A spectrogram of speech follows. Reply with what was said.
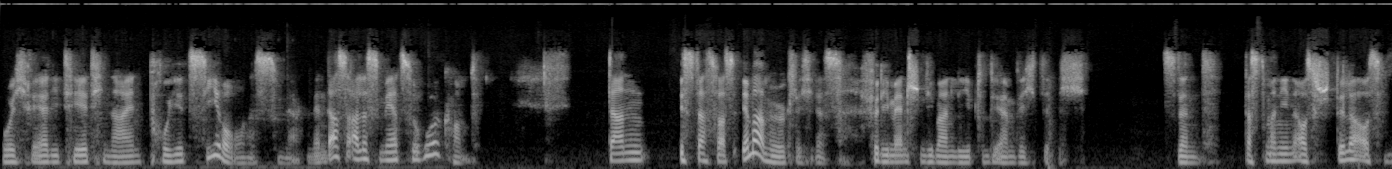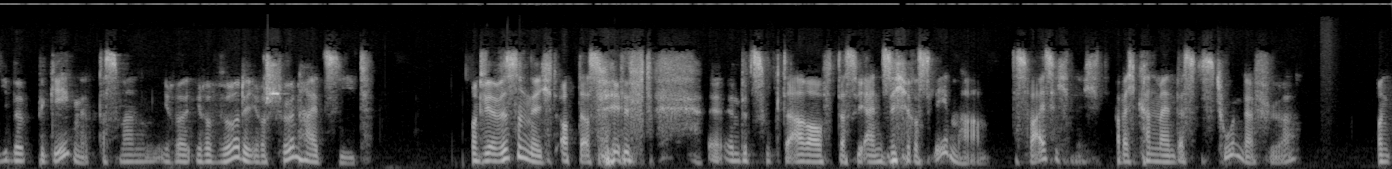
wo ich Realität hinein projiziere, ohne es zu merken? Wenn das alles mehr zur Ruhe kommt, dann ist das, was immer möglich ist für die Menschen, die man liebt und die einem wichtig sind, dass man ihnen aus Stille, aus Liebe begegnet, dass man ihre, ihre Würde, ihre Schönheit sieht. Und wir wissen nicht, ob das hilft äh, in Bezug darauf, dass sie ein sicheres Leben haben. Das weiß ich nicht. Aber ich kann mein Bestes tun dafür. Und,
